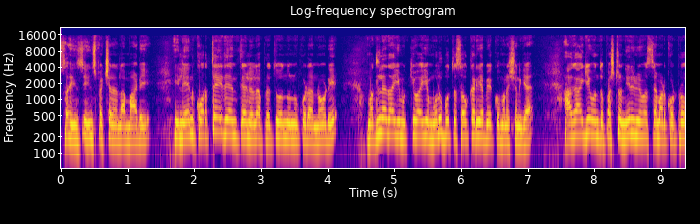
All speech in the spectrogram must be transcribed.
ಸ ಇನ್ಸ್ ಇನ್ಸ್ಪೆಕ್ಷನ್ ಎಲ್ಲ ಮಾಡಿ, ಇಲ್ಲಿ ಏನು ಕೊರತೆ ಇದೆ ಅಂತೇಳಿ ಎಲ್ಲ ಪ್ರತಿಯೊಂದನ್ನು ಕೂಡ ನೋಡಿ, ಮೊದಲನೇದಾಗಿ ಮುಖ್ಯವಾಗಿ ಮೂಲಭೂತ ಸೌಕರ್ಯ ಬೇಕು ಮನುಷ್ಯನಿಗೆ. ಹಾಗಾಗಿ ಒಂದು ಫಸ್ಟ್ ನೀರಿನ ವ್ಯವಸ್ಥೆ ಮಾಡಿಕೊಟ್ರು,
